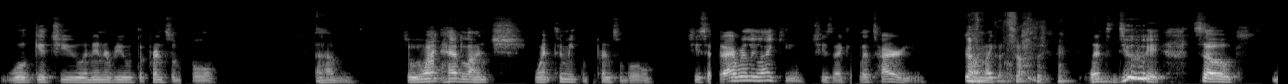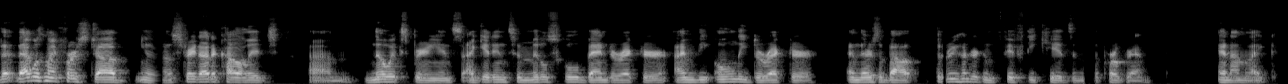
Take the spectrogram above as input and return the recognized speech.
We'll get you an interview with the principal. Um, so we went, had lunch, went to meet the principal. She said, I really like you. She's like, let's hire you. So I'm like, let's do it. So that that was my first job, you know, straight out of college, um, no experience. I get into middle school band director. I'm the only director, and there's about 350 kids in the program. And I'm like,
